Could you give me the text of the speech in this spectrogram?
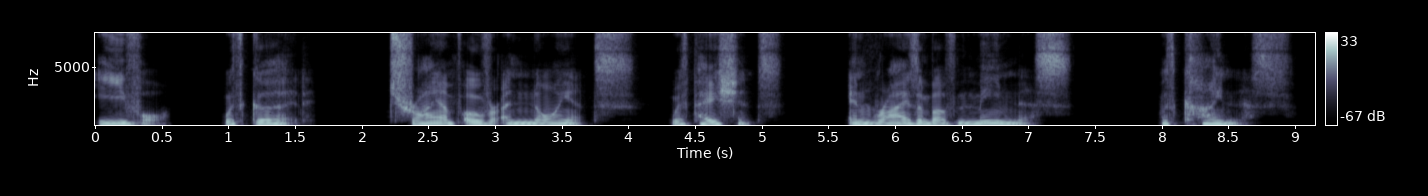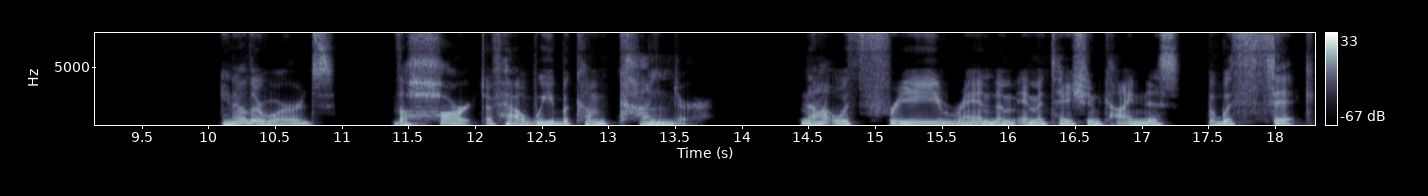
evil with good, triumph over annoyance with patience, and rise above meanness with kindness. In other words, the heart of how we become kinder, not with free, random imitation kindness, but with thick,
